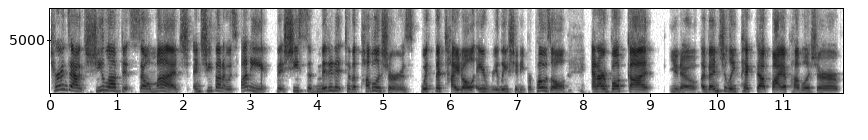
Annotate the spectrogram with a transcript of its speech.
Turns out she loved it so much and she thought it was funny that she submitted it to the publishers with the title A Really Shitty Proposal. And our book got, you know, eventually picked up by a publisher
